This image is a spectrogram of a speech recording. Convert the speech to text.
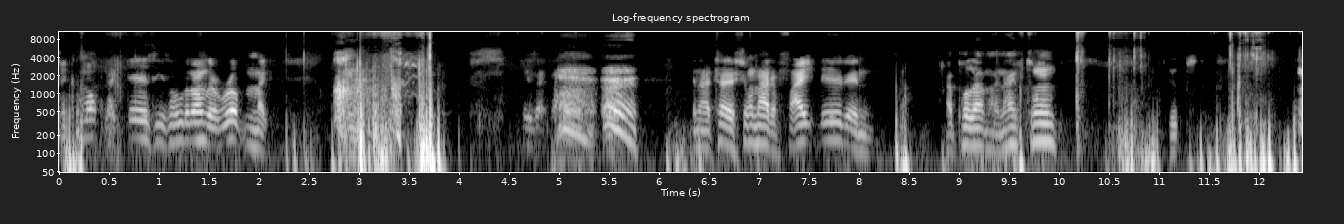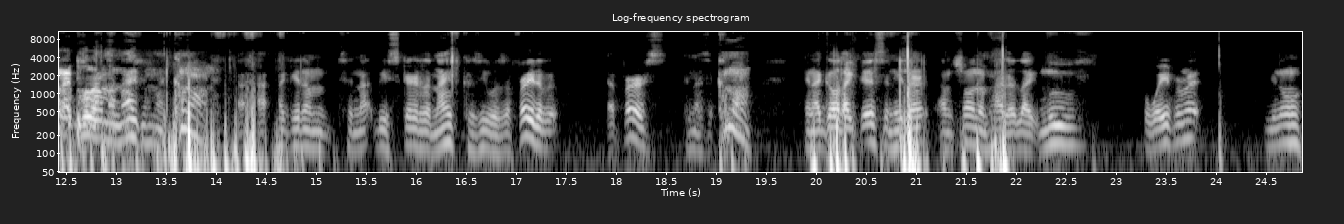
pick him up like this. He's holding on the rope. I'm like, he's like, and I try to show him how to fight, dude. And I pull out my knife to him. Oops. And I pull out my knife. And I'm like, come on. I, I, I get him to not be scared of the knife because he was afraid of it at first. And I said, come on. And I go like this, and he learned. I'm showing him how to like move away from it, you know.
